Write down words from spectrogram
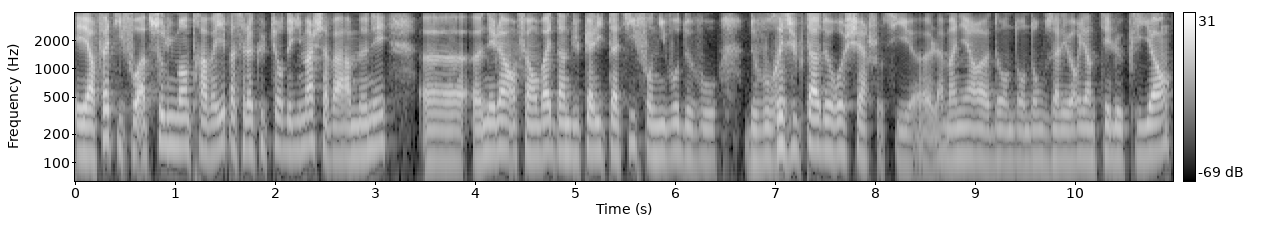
Et en fait, il faut absolument travailler parce que la culture de l'image, ça va amener un élan. Enfin, on va être dans du qualitatif au niveau de vos, de vos résultats de recherche aussi. La manière dont, dont, dont, vous allez orienter le client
